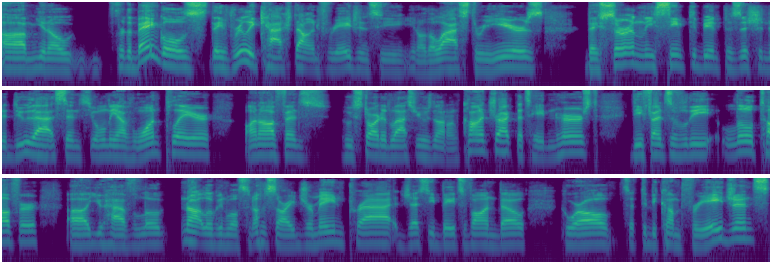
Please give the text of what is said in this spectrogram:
Um, you know, for the Bengals, they've really cashed out in free agency. You know, the last three years, they certainly seem to be in position to do that since you only have one player on offense who started last year who's not on contract. That's Hayden Hurst. Defensively, a little tougher. Uh, you have Log- not Logan Wilson. I'm sorry, Jermaine Pratt, Jessie Bates, Vonn Bell, who are all set to become free agents.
